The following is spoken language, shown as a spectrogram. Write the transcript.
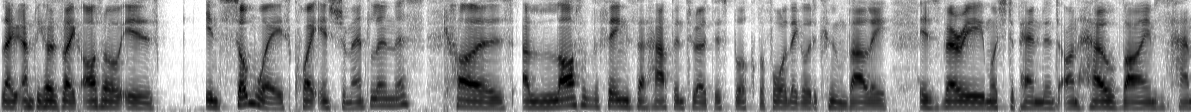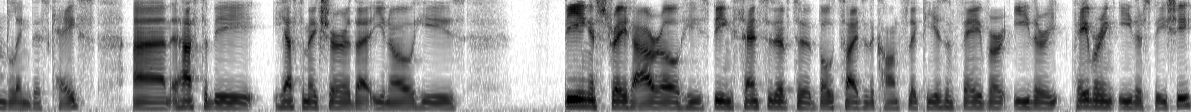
Like and because like otto is in some ways quite instrumental in this because a lot of the things that happen throughout this book before they go to Koom Valley is very much dependent on how Vimes is handling this case. And it has to be he has to make sure that you know he's being a straight arrow. He's being sensitive to both sides of the conflict. He isn't favor either favoring either species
